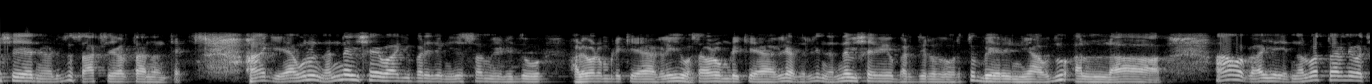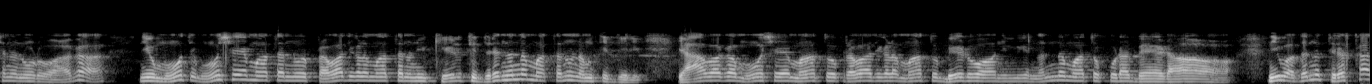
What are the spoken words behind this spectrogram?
ಮೋಶೆಯ ನಡೆದು ಸಾಕ್ಷಿ ಹೇಳ್ತಾನಂತೆ. ಹಾಗೆ ಅವನು ನನ್ನ ವಿಷಯವಾಗಿ ಬರೆದನು. ಯೇಸ್ವಾಮಿ ಹೇಳಿದ್ದು ಹಳೆ ಒಡಂಬಡಿಕೆ ಆಗಲಿ, ಹೊಸ ಒಡಂಬಡಿಕೆ ಆಗಲಿ, ಅದರಲ್ಲಿ ನನ್ನ ವಿಷಯವೇ ಬರೆದಿರೋದು ಹೊರತು ಬೇರೆ ಇನ್ಯಾವುದು ಅಲ್ಲ. ಆವಾಗ ನಲವತ್ತಾರನೇ ವಚನ ನೋಡುವಾಗ ನೀವು ಮೋತಿ ಮೋಶೆಯ ಮಾತನ್ನು, ಪ್ರವಾದಿಗಳ ಮಾತನ್ನು ನೀವು ಕೇಳುತ್ತಿದ್ದರೆ ನನ್ನ ಮಾತನ್ನು ನಂಬ್ತಿದ್ದೀರಿ ಯಾವಾಗ ಮೋಶೆಯ ಮಾತು, ಪ್ರವಾದಿಗಳ ಮಾತು ಬೇಡುವ ನಿಮಗೆ ನನ್ನ ಮಾತು ಕೂಡ ಬೇಡ. ನೀವು ಅದನ್ನು ತಿರಸ್ಕಾರ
